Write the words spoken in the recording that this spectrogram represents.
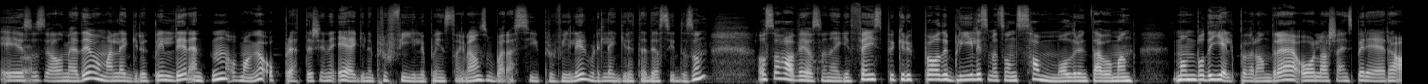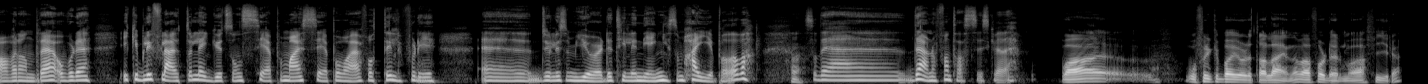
i sosiale medier, hvor man legger ut bilder, enten, og mange oppretter sine egne profiler på Instagram, som bare er syprofiler, hvor de legger ut det de har sydd og sånn. Og så har vi også en egen Facebook-gruppe, og det blir liksom et sånn samhold rundt der hvor man, man både hjelper hverandre og lar seg inspirere av hverandre, og hvor det ikke blir flaut å legge ut sånn 'se på meg, se på hva jeg har fått til', fordi eh, du liksom gjør det til en gjeng som heier på deg, da. Så det, det er noe fantastisk ved det. Hva, hvorfor ikke bare gjøre dette aleine? Hva er fordelen med å være fire?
